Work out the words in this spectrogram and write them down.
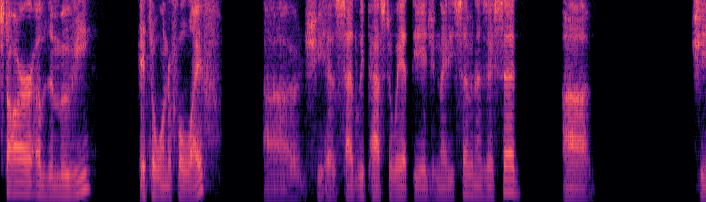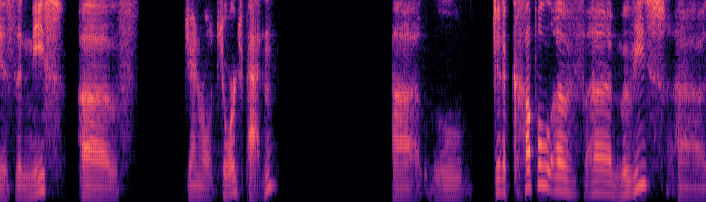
star of the movie It's a Wonderful Life. Uh, she has sadly passed away at the age of 97, as I said. Uh, she is the niece of General George Patton, uh, who did a couple of uh, movies. Uh,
